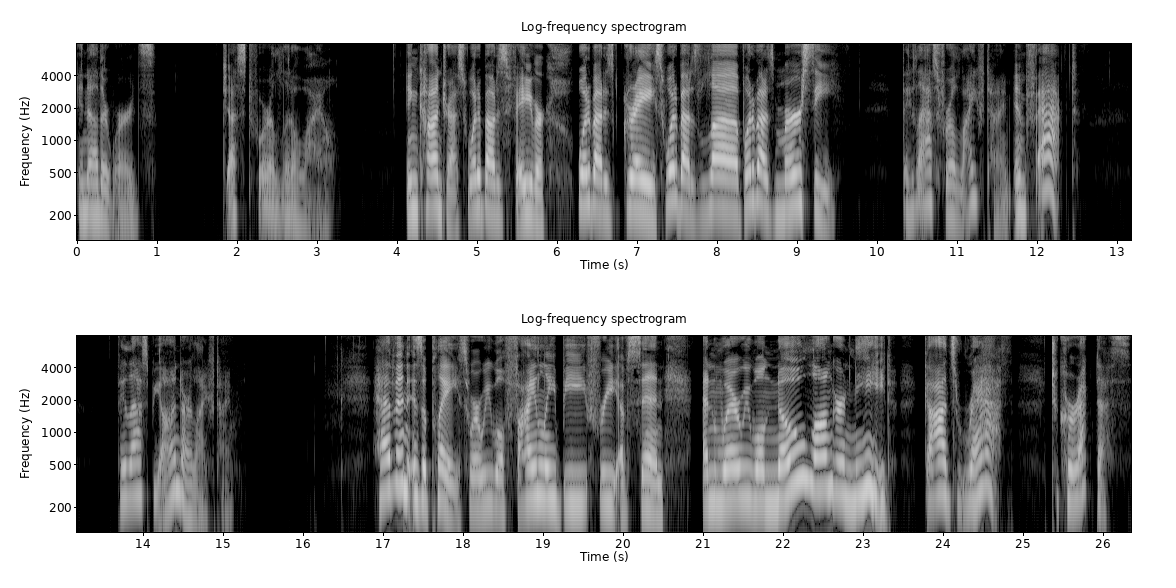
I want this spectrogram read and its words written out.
In other words, just for a little while. In contrast, what about his favor? What about his grace? What about his love? What about his mercy? They last for a lifetime. In fact, they last beyond our lifetime. Heaven is a place where we will finally be free of sin and where we will no longer need God's wrath to correct us.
